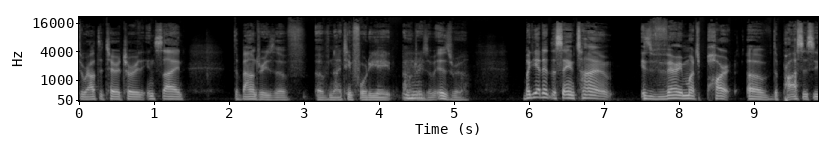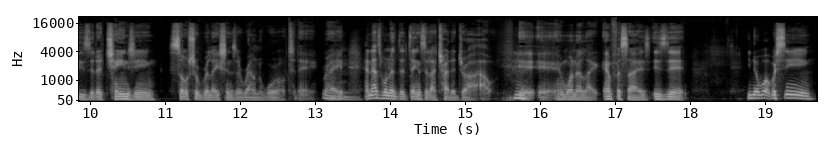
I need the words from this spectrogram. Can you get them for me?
throughout the territory inside the boundaries of, of 1948, mm-hmm. boundaries of Israel. But yet at the same time, it's very much part of the processes that are changing social relations around the world today, right? Mm-hmm. And that's one of the things that I try to draw out hmm. and, and want to like emphasize is that, you know, what we're seeing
